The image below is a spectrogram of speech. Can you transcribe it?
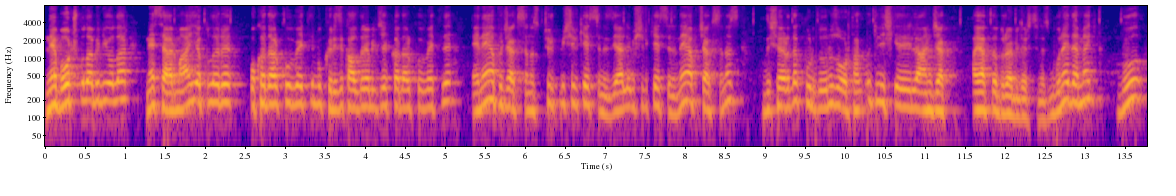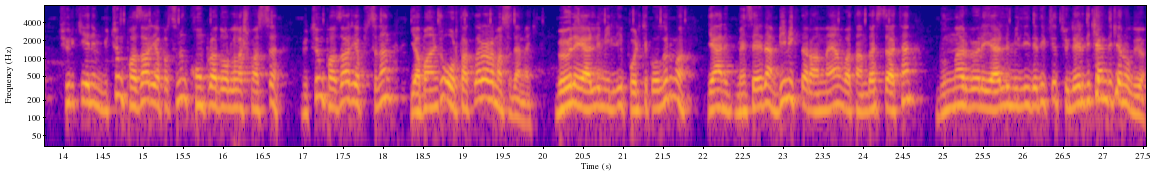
ne borç bulabiliyorlar ne sermaye yapıları o kadar kuvvetli bu krizi kaldırabilecek kadar kuvvetli. E ne yapacaksınız? Türk bir şirketsiniz, yerli bir şirketsiniz. Ne yapacaksınız? Dışarıda kurduğunuz ortaklık ilişkileriyle ancak ayakta durabilirsiniz. Bu ne demek? Bu Türkiye'nin bütün pazar yapısının kompradorlaşması, bütün pazar yapısının yabancı ortaklar araması demek. Böyle yerli milli politik olur mu? Yani meseleden bir miktar anlayan vatandaş zaten bunlar böyle yerli milli dedikçe tüyleri diken diken oluyor.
